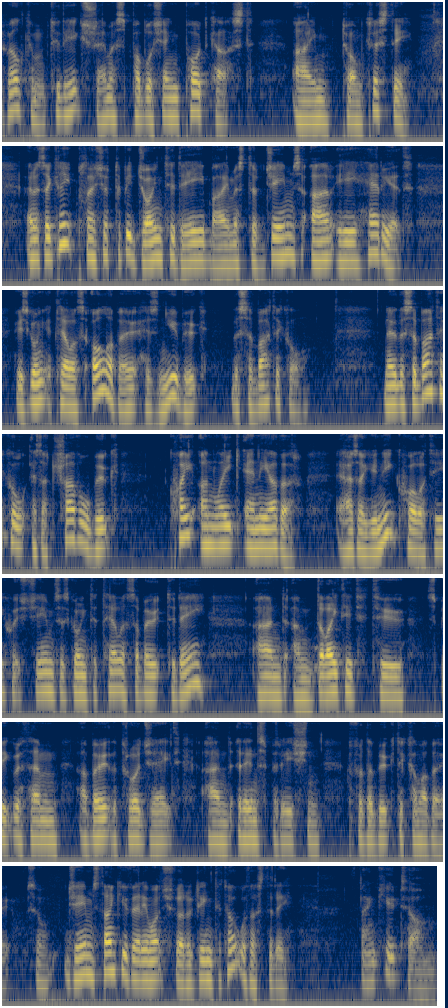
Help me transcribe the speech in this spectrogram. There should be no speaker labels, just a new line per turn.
And welcome to the Extremis Publishing podcast. I'm Tom Christie, and it's a great pleasure to be joined today by Mr. James R. A. Herriot, who's going to tell us all about his new book, The Sabbatical. Now, The Sabbatical is a travel book quite unlike any other. It has a unique quality which James is going to tell us about today, and I'm delighted to speak with him about the project and the inspiration for the book to come about. So, James, thank you very much for agreeing to talk with us today.
Thank you, Tom.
